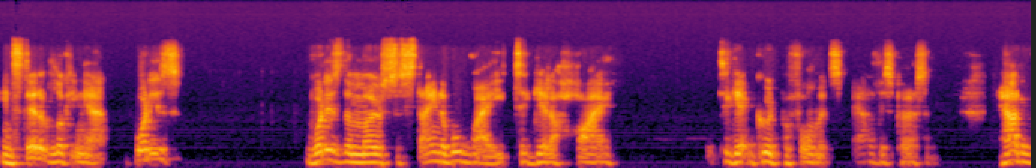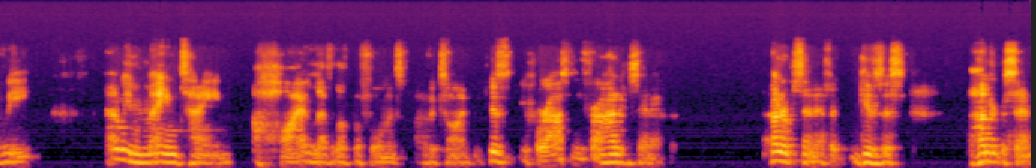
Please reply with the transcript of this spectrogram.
Instead of looking at what is what is the most sustainable way to get a high to get good performance out of this person? How do we how do we maintain a high level of performance over time. Because if we're asking for 100% effort, 100% effort gives us 100%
